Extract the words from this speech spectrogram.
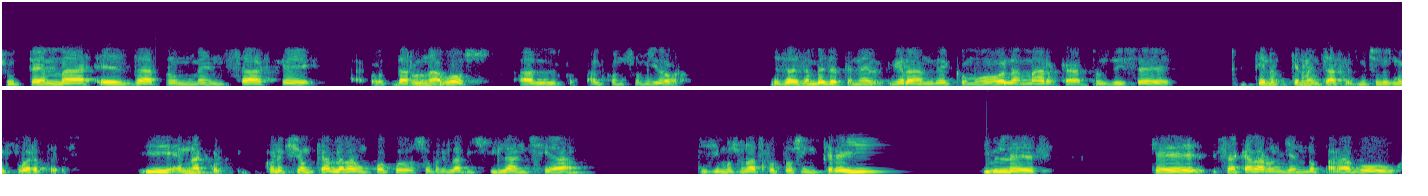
su tema es dar un mensaje, darle una voz al, al consumidor. ¿Sabes? En vez de tener grande como la marca, pues dice, tiene, tiene mensajes muchas veces muy fuertes. Y en una colección que hablaba un poco sobre la vigilancia, hicimos unas fotos increíbles que se acabaron yendo para Vogue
